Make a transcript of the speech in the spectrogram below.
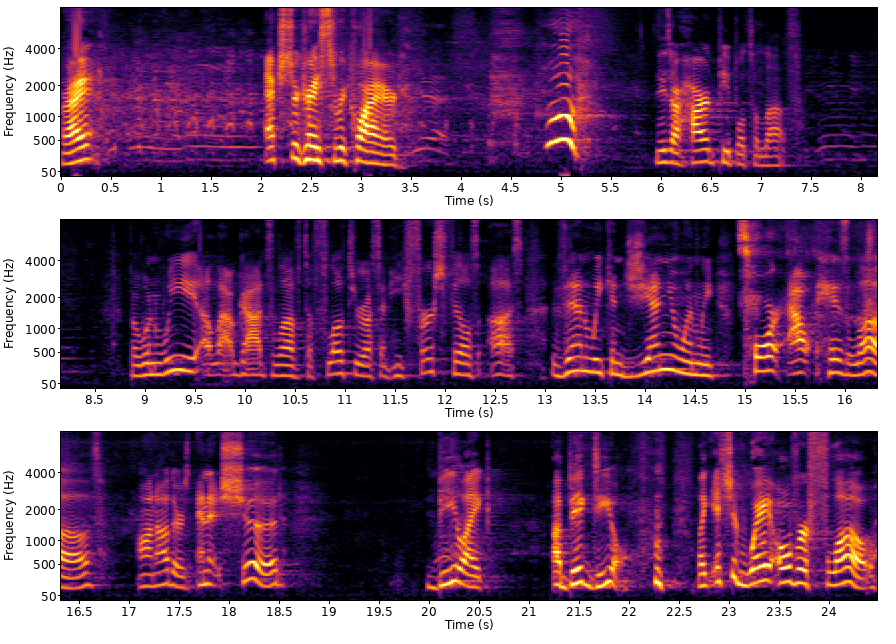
Right? Extra grace required. Whew. These are hard people to love. But when we allow God's love to flow through us and He first fills us, then we can genuinely pour out His love on others. And it should be like a big deal. like it should way overflow.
